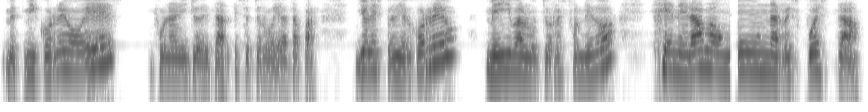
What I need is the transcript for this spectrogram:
Mi correo es fulanito de tal, esto te lo voy a tapar. Yo les pedí el correo, me iba al autorrespondedor, generaba una respuesta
